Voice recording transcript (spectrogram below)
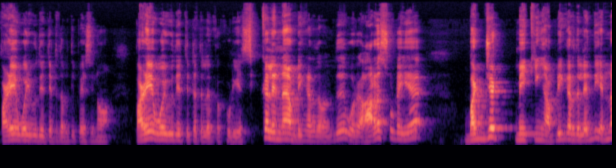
பழைய ஓய்வூதிய திட்டத்தை பற்றி பேசினோம். பழைய ஓய்வூதிய திட்டத்தில் இருக்கக்கூடிய சிக்கல் என்ன அப்படிங்கிறத வந்து ஒரு அரசுடைய பட்ஜெட் மேக்கிங் அப்படிங்கிறதுலேருந்து என்ன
